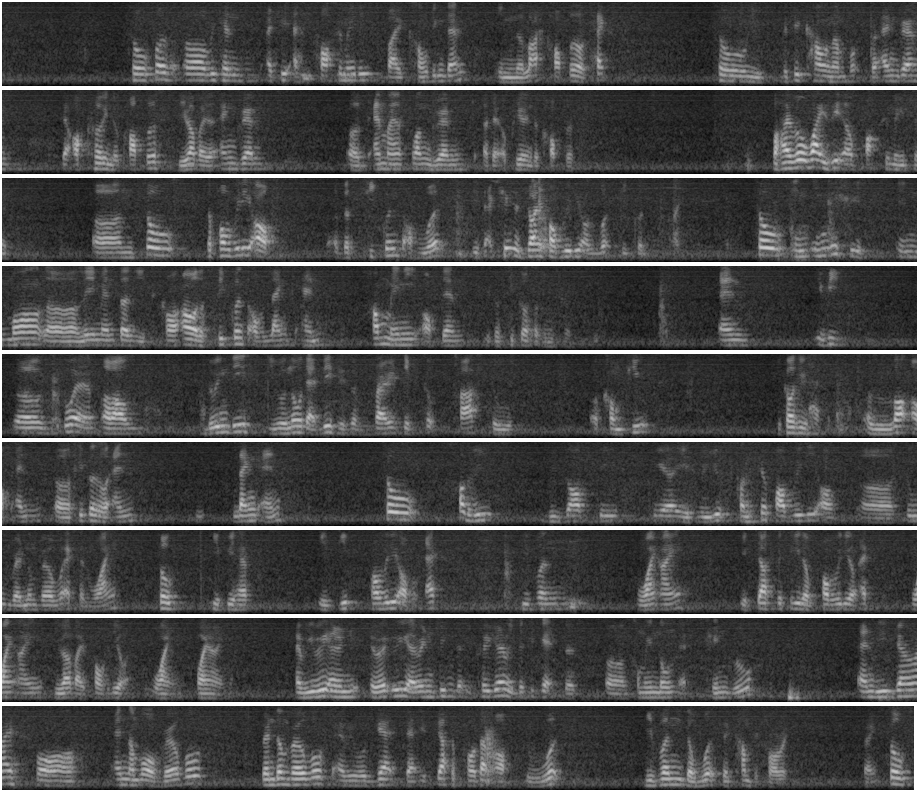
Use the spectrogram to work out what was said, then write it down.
So first, uh, we can actually approximate it by counting them in a large corpus of text. So you basically count number, the n gram that occur in the corpus divided by the n gram, uh, n minus 1 gram uh, that appear in the corpus. But however, why is it an approximation? Um, so the probability of uh, the sequence of words is actually the joint probability of word sequence. So in English, is in more uh, layman term, is called oh, the sequence of length n. How many of them is a sequence of interest? And if we uh, go about doing this, you will know that this is a very difficult task to uh, compute because you have a lot of n uh, sequence of n length n. So how do we resolve this? Here is we use conditional probability of uh, two random variable x and y. So if we have if give probability of x given yi, it's just basically the probability of x yi divided by probability of y yi. And we rearrange, rearranging the equation, we basically get the uh, commonly known as chain rule. And we generalize for n number of variables, random variables, and we will get that it's just a product of the words given the words that come before it. Right? So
